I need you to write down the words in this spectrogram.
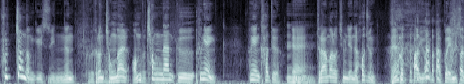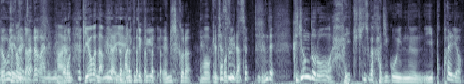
훌쩍 넘길 수 있는 그렇죠. 그런 정말 엄청난 그 흥행 흥행 카드. 음. 예. 드라마로 치면 옛날 허준. 예? 아, 이거 아, 그 MBC 아, 너무 옛날 죄송합니다. 사람 아닙니까? 아, 기억은 납니다. 예. 아니 근데 그게 MBC 거라 뭐 괜찮습니다. 근데 그 정도로 아, 이 추진수가 가지고 있는 이 폭발력,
